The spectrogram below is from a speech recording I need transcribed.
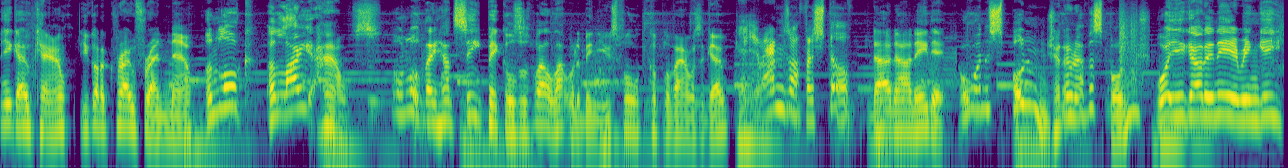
Here you go, cow. You've got a crow friend now. And look, a lighthouse. Oh, look, they had sea pickles as well. That would have been useful a couple of hours ago. Get your hands off her stuff. No, no, I need it. Oh, and a sponge. I don't have a sponge. What you got in here, Ingy?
